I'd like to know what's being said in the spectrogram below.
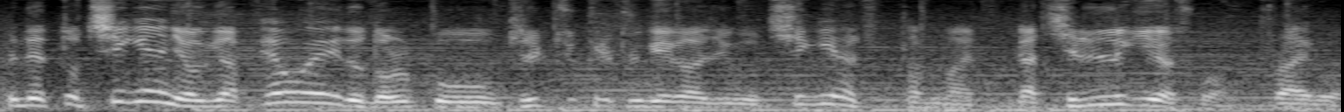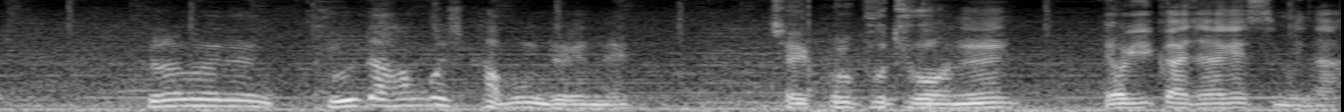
근데 또 치기는 여기가 페어웨이도 넓고 길쭉길쭉 해가지고 치기는 좋단 말이야. 그러니까 질르기가 좋아 드라이버. 그러면은 둘 다 한 번씩 가보면 되겠네. 저희 골프 투어는 여기까지 하겠습니다.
